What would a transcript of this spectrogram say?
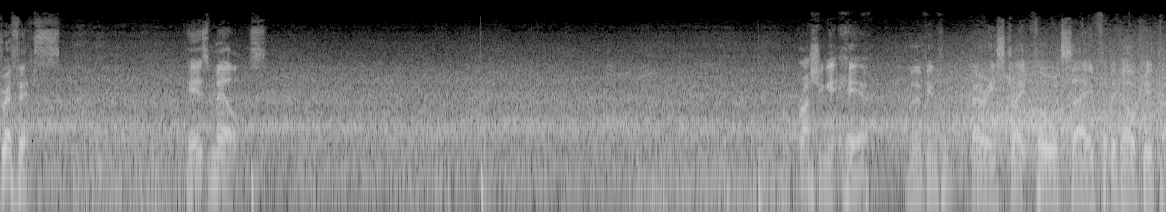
Griffiths. Here's Mills. Not rushing it here. Moving from very straightforward save for the goalkeeper.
